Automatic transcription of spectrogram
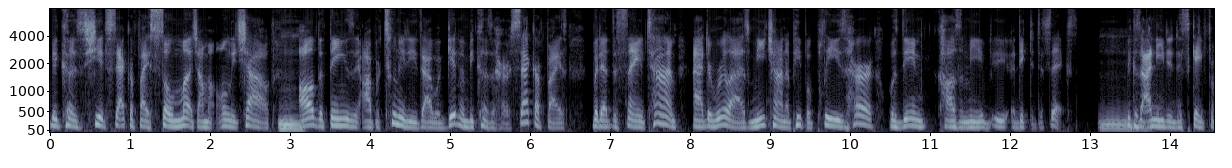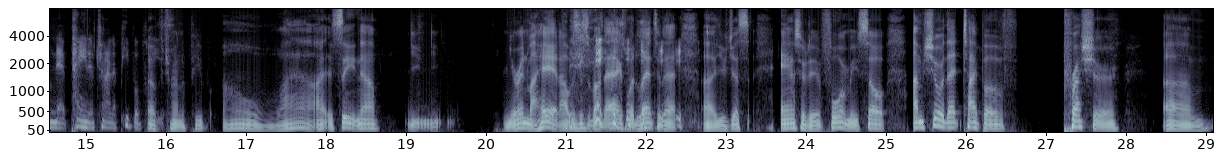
Because she had sacrificed so much. I'm an only child. All the things and opportunities I were given because of her sacrifice. But at the same time, I had to realize me trying to people please her was then causing me to be addicted to sex. Because I needed to escape from that pain of trying to people please. of trying to people. Oh wow! I see now. You, you, you're in my head. I was just about to ask what led to that. Uh, you just answered it for me. So I'm sure that type of pressure um,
